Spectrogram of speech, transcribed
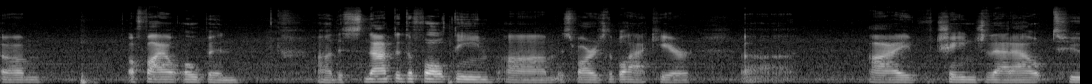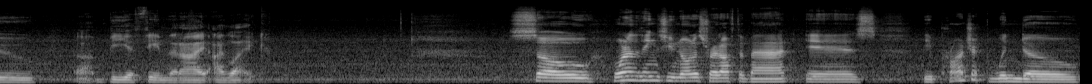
um, a file open. Uh, this is not the default theme um, as far as the black here. Uh, I've changed that out to uh, be a theme that I, I like. So one of the things you notice right off the bat is the project window,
